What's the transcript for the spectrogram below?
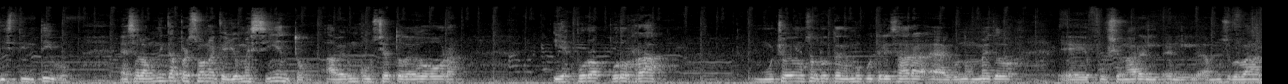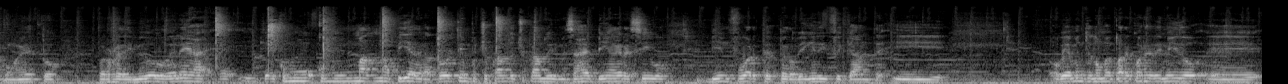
distintivo. Es la única persona que yo me siento a ver un concierto de dos horas y es puro, puro rap. Muchos de nosotros tenemos que utilizar eh, algunos métodos, fusionar el- la música urbana con esto, pero Redimido lo de él es, es como, como una, una piedra, todo el tiempo chocando, chocando, y el mensaje es bien agresivo, bien fuerte, pero bien edificante. Y obviamente no me parezco a Redimido, eh,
